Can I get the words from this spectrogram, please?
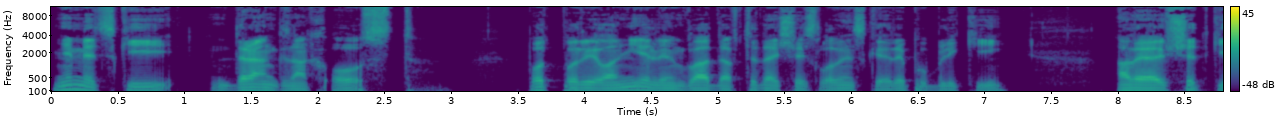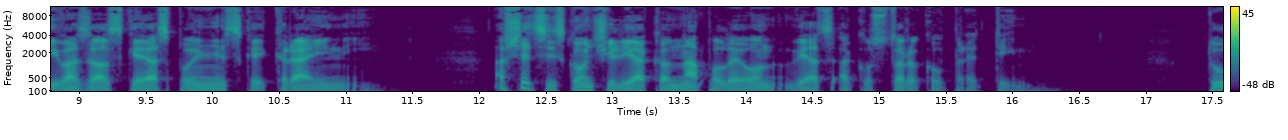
Nemecký Drang nach Ost podporila nie len vláda vtedajšej Slovenskej republiky, ale aj všetky vazalské a spojenecké krajiny. A všetci skončili ako Napoleon viac ako 100 rokov predtým. Tu,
